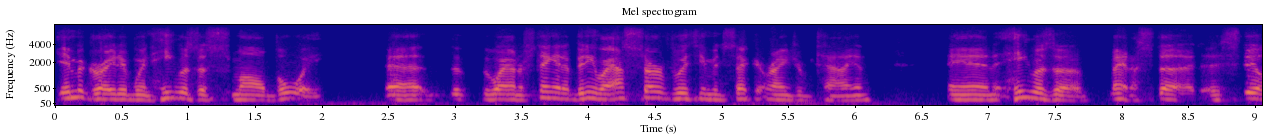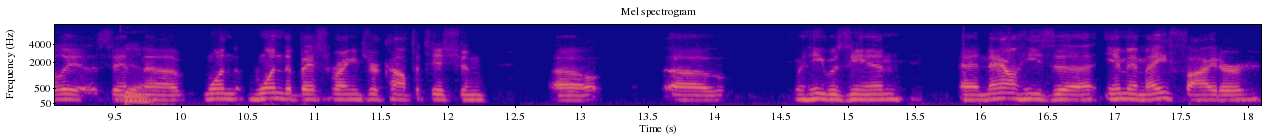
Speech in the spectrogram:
immigrated when he was a small boy. Uh, the, the way I understand it, but anyway, I served with him in Second Ranger Battalion, and he was a man, a stud. It still is, and Yeah. uh, won won the best Ranger competition uh, uh, when he was in, and now he's a MMA fighter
